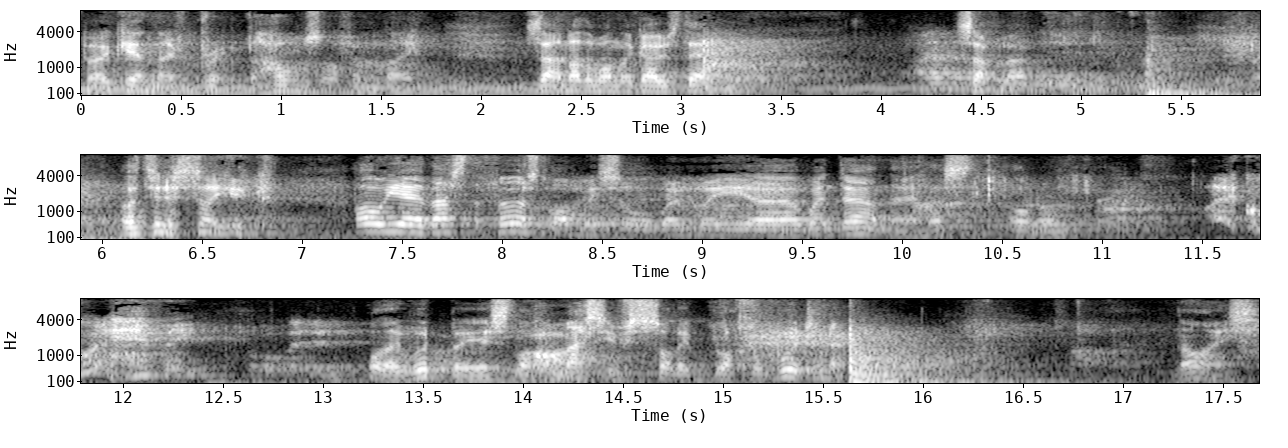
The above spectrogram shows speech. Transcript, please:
But again, they've bricked the holes off, haven't they? Is that another one that goes down? Let's have a look. I did say you. Oh yeah, that's the first one we saw when we uh, went down there. That's hold on. They're quite heavy. Well, they would be. It's like a massive solid block of wood, isn't it? Nice.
